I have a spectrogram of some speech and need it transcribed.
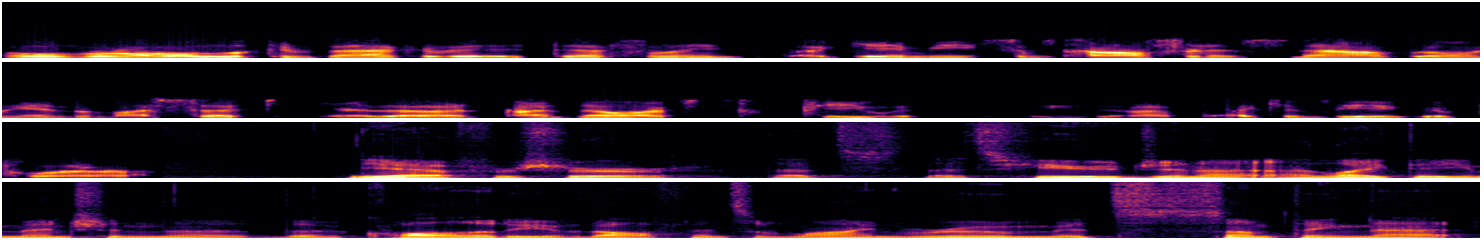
overall looking back of it, it definitely gave me some confidence now going into my second year that I, I know I can compete with these and I, I can be a good player. Yeah, for sure. That's that's huge, and I, I, like that you mentioned the the quality of the offensive line room. It's something that,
